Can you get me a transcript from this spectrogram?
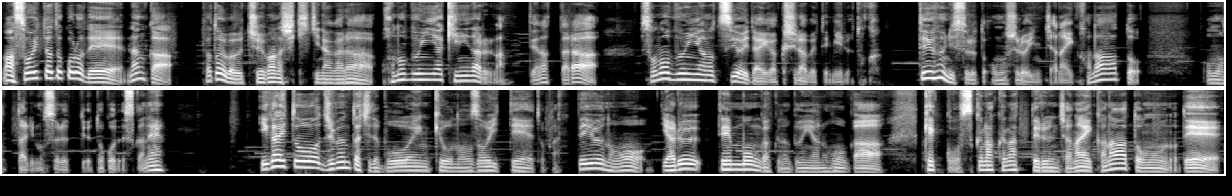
まあそういったところで、なんか、例えば宇宙話聞きながら、この分野気になるなってなったら、その分野の強い大学調べてみるとか、っていう風にすると面白いんじゃないかなと思ったりもするっていうとこですかね。意外と自分たちで望遠鏡を覗いてとかっていうのをやる天文学の分野の方が結構少なくなってるんじゃないかなと思うので、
